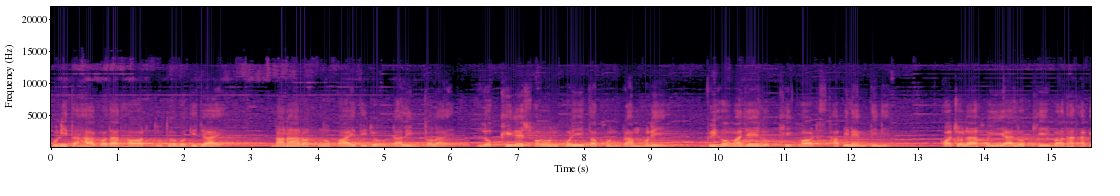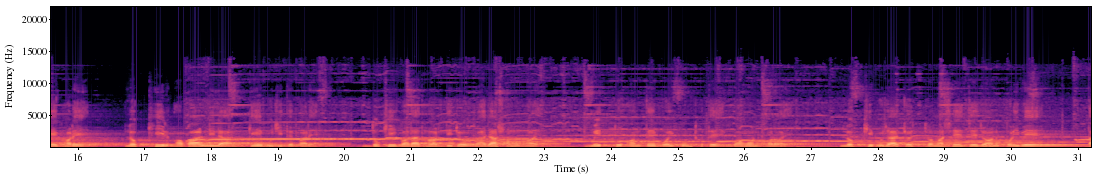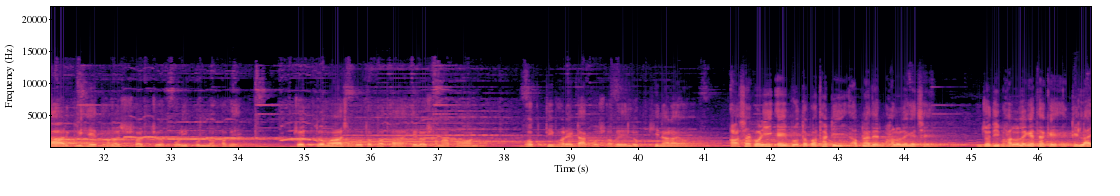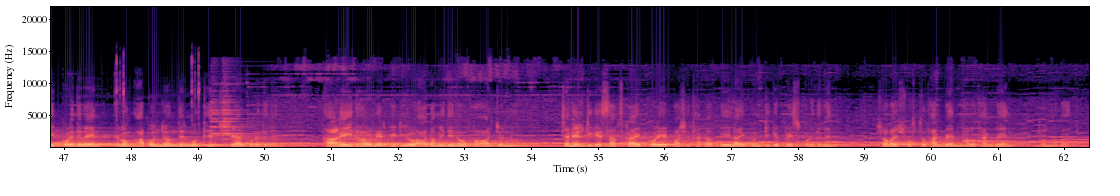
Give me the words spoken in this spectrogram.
শুনি তাহা গদাধর দ্রুতগতি যায়। নানা রত্ন পায় দ্বিজ ডালিম তলায়। লক্ষ্মীরে স্মরণ করি তখন ব্রাহ্মণী। গৃহমাঝে লক্ষ্মী ঘট স্থাপিলেন তিনি। অচলা হইয়া লক্ষ্মী বাধা থাকে ঘরে। লক্ষ্মীর অপার লীলা কে বুঝিতে পারে? দুঃখী গদাধর দ্বিজ রাজা সম হয়। মৃত্যু অন্তে বৈকুণ্ঠতে গমন করয়। লক্ষ্মী পূজা চৈত্র মাসে যে জন করিবে, তার গৃহে ধনৈশ্বর্য পরিপূর্ণ হবে। চৈত্র মাস ব্রত কথা হেলো সমাপন, ভক্তি ভরে ডাকো সবে লক্ষ্মীনারায়ণ আশা করি এই ব্রত কথাটি আপনাদের ভালো লেগেছে। যদি ভালো লেগে থাকে, একটি লাইক করে দেবেন এবং আপনজনদের মধ্যে শেয়ার করে দেবেন। আর এই ধরনের ভিডিও আগামী দিনেও পাওয়ার জন্য চ্যানেলটিকে সাবস্ক্রাইব করে পাশে থাকা বেল আইকনটিকে প্রেস করে দেবেন। সবাই সুস্থ থাকবেন, ভালো থাকবেন। ধন্যবাদ।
